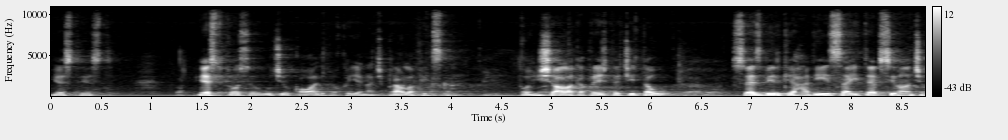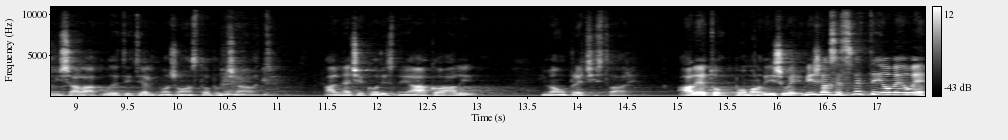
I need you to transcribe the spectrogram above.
Jeste, jeste. Jeste, to se uči u kavadi fiqhije, znači pravila fikska. To inšala kad pređete čita u sve zbirke hadisa i tefsira, znači ćemo inšala ako budete htjeli možemo vas to podučavati. Ali inače korisno jako, ali imamo preći stvari. Ali eto, pomalo, vidiš, uvijek, vidiš kako se sve te ove, ove,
